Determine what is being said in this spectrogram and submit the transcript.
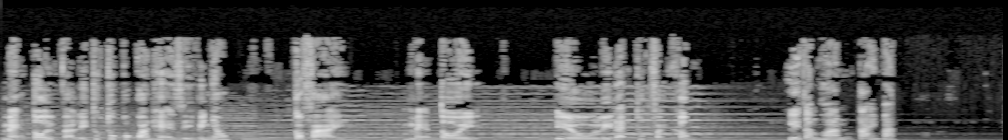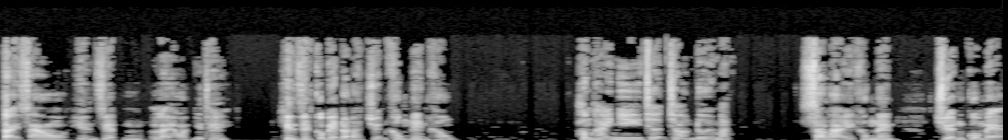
Mẹ tôi và Lý Thúc Thúc có quan hệ gì với nhau? Có phải mẹ tôi yêu Lý Đại Thúc phải không? Lý Tầm Hoan tái mặt Tại sao Hiền Diệt lại hỏi như thế? Hiền Diệt có biết đó là chuyện không nên không? Hồng Hải Nhi trợn tròn đôi mắt Sao lại không nên? Chuyện của mẹ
